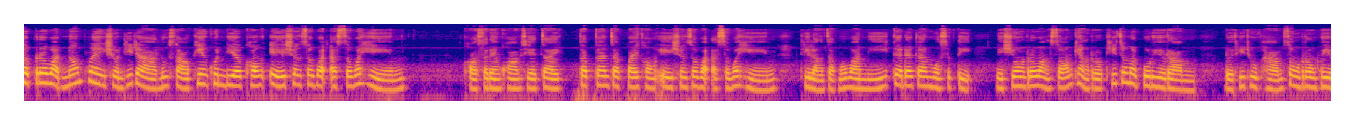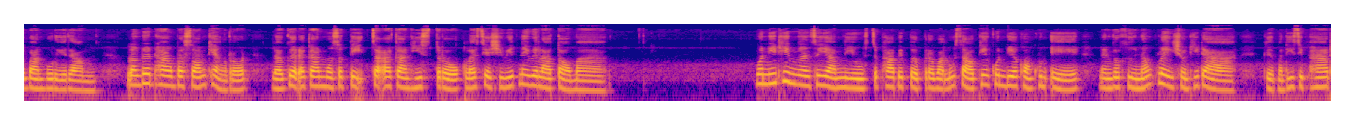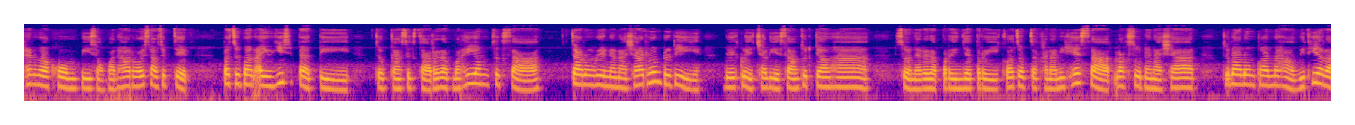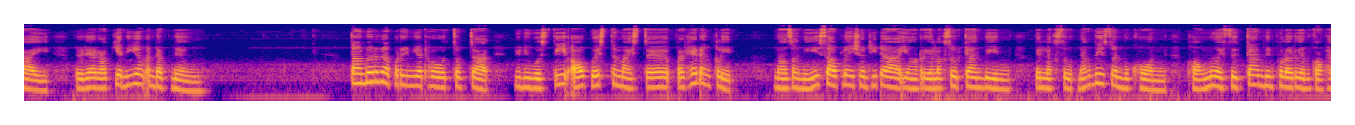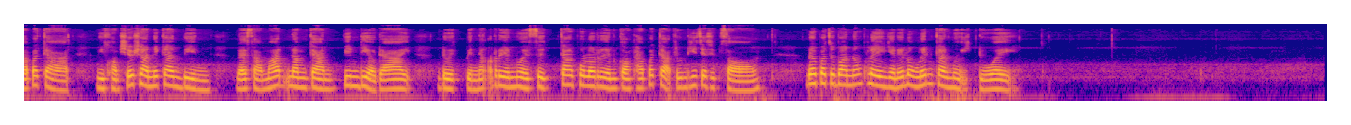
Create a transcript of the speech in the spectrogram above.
ปิดประวัติน้องเพลงชนธิดาลูกสาวเพียงคนเดียวของเอชนสวัสดิ์อัศวะเหม ขอแสดงความเสียใจกับการจากไปของเอชนสวัสดิ์อัศวะเหม ที่หลังจากเมื่อวานนี้เกิดอาการหมดสติในช่วงระหว่างซ้อมแข่งรถที่จังหวัดบุรีรัมย์โดยที่ถูกหามส่งโรงพยาบาลบุรีรัมย์หลังเดินทางไปซ้อมแข่งรถ แล้วเกิดอาการหมดสติจากอาการฮิสโตรกและเสียชีวิตในเวลาต่อมา วันนี้ทีมงานสยามนิวส์จะพาไปเปิดประวัติลูกสาวเพียงคนเดียวของคุณเอ นั่นก็คือน้องเพลงชนธิดา เกิดวันที่ 15 ธันวาคม ปี 2537 ปัจจุบันอายุ 28 ปี จบการศึกษาระดับมัธยมศึกษา จากโรงเรียนนานาชาติร่วมฤดี ด้วยเกรดเฉลี่ย 3.95 ส่วนในระดับปริญญาตรีก็จบจากคณะนิเทศศาสตร์หลักสูตรนานาชาติ จุฬาลงกรณ์มหาวิทยาลัย โดยได้รับเกียรตินิยมอันดับหนึ่ง ตามด้วยระดับปริญญาโทจบจาก University of Westminster ประเทศอังกฤษ นอกจากนี้สอบเพลงชนธิดายังเรียนหลักสูตรการบิน เป็นหลักสูตรนักบินส่วนบุคคล ของหน่วยฝึกการบินพลเรือนกองทัพอากาศ มีความเชี่ยวชาญในการบิน และสามารถนำการบินเดี่ยวได้ โดยเป็นนักเรียนหน่วยฝึกการพลเรือนกองทัพอากาศรุ่นที่ 72 โดยปัจจุบันน้องเพลงยังได้ลงเล่นการเมืองอีกด้วย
